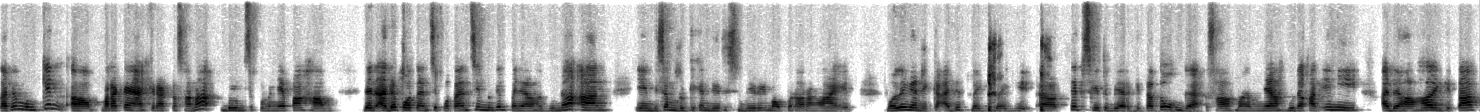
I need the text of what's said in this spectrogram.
tapi mungkin uh, mereka yang akhirnya ke sana belum sepenuhnya paham dan ada potensi-potensi mungkin penyalahgunaan yang bisa merugikan diri sendiri maupun orang lain. Boleh nggak nih Kak Adit bagi-bagi uh, tips gitu biar kita tuh nggak salah menyalahgunakan ini. Ada hal-hal yang kita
